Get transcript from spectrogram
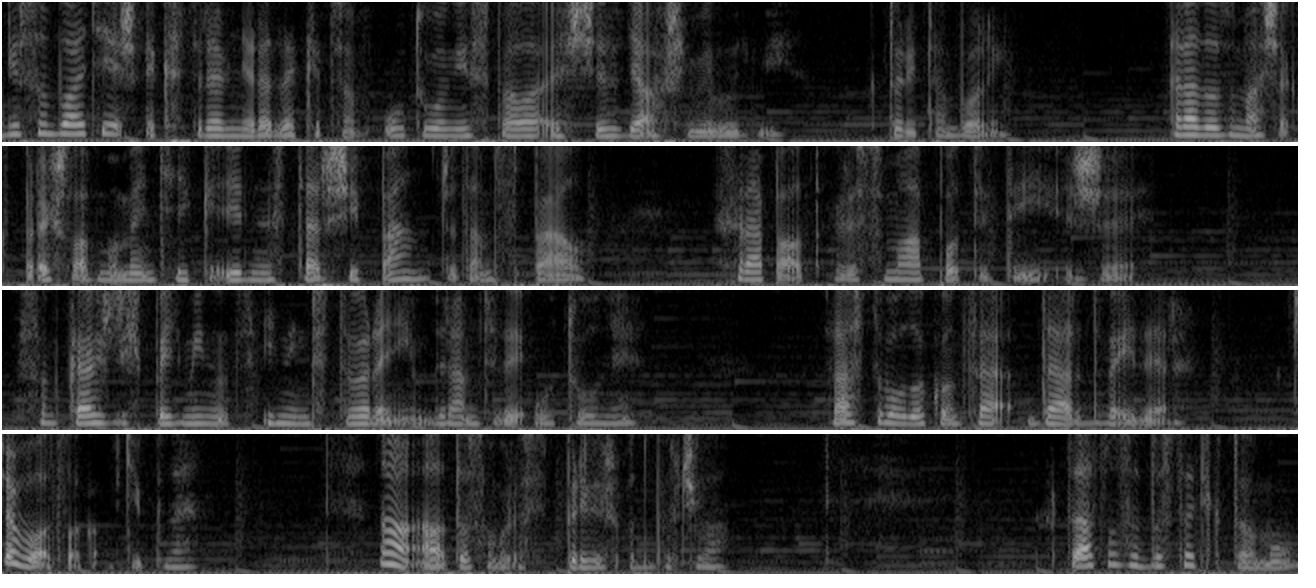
kde som bola tiež extrémne rada, keď som v útulni spala ešte s ďalšími ľuďmi, ktorí tam boli. Radosť ma však prešla v momente, keď jeden starší pán, čo tam spal, chrápal tak, že som mala pocity, že som každých 5 minút s iným stvorením v rámci tej útulne. Raz to bol dokonca Darth Vader, čo bolo celkom vtipné. No, ale to som už asi príliš odbočila. Chcela som sa dostať k tomu,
